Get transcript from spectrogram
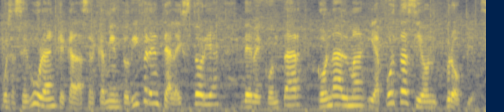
pues aseguran que cada acercamiento diferente a la historia debe contar con alma y aportación propias.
